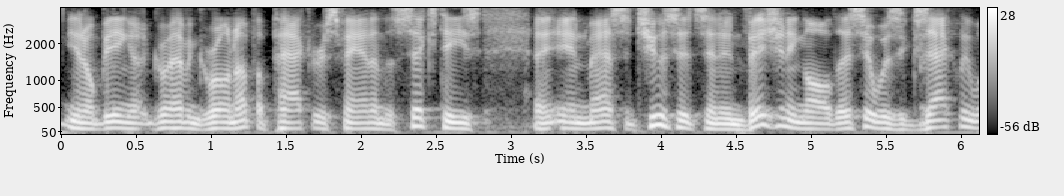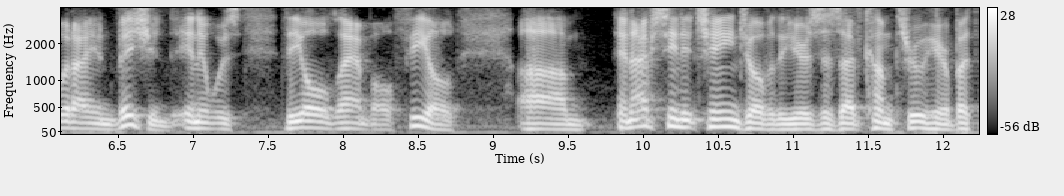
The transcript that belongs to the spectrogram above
you know, being a, having grown up a Packers fan in the 60s in- in Massachusetts and envisioning all this, it was exactly what I envisioned. And it was the old Lambeau Field. Um, and I've seen it change over the years as I've come through here. But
